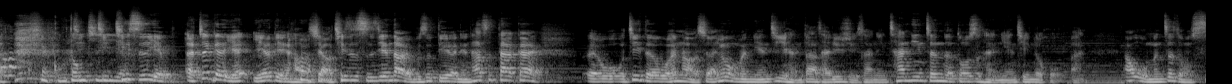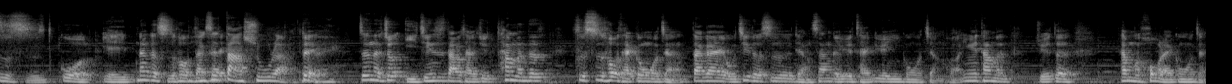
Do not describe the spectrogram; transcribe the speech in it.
股东之一，啊。其实也呃，这个也也有点好笑。其实时间倒也不是第二年，他是大概呃，我我记得我很好笑，因为我们年纪很大才去取餐厅，餐厅真的都是很年轻的伙伴。啊，我们这种四十过也那个时候，但是大叔了，对，对真的就已经是大才去。他们的是事后才跟我讲，大概我记得是两三个月才愿意跟我讲话，因为他们觉得，他们后来跟我讲，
